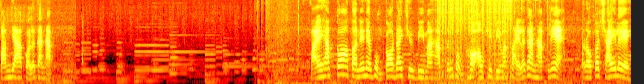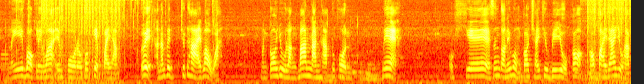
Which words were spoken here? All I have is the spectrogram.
ปั๊มยาก่อนแล้วกันครับ ไปครับก็ตอนนี้เนี่ยผมก็ได้ QB มาครับ ซึ่งผมก็เอา QB มาใส่แล้วกันครับเนี่ยเราก็ใช้เลยนี่บอกเลยว่า M4 เราก็เก็บไปครับเอ้ย อันนั้นเป็นชุดท้ายเปล่าวะ มันก็อยู่หลังบ้านนั้นครับทุกคน เนี่ย โอเค ซึ่งตอนนี้ผมก็ใช้ QB อยู่ก็ก็ไปได้อยู่ครับ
